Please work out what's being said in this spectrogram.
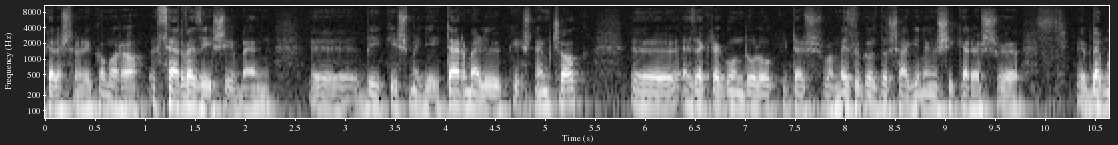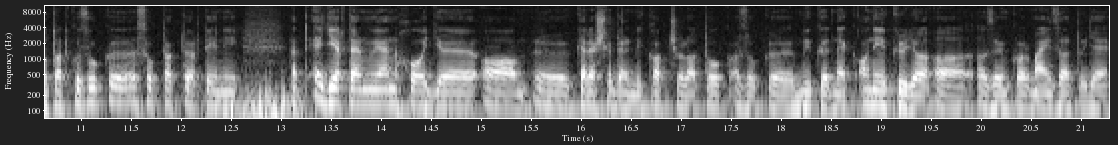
Kereskedelmi Kamara szervezésében Békés megyei termelők, és nem csak. Ezekre gondolok, itt elsősorban mezőgazdasági nagyon sikeres bemutatkozók szoktak történni. Hát egyértelműen, hogy a kereskedelmi kapcsolatok azok működnek, anélkül, hogy az önkormányzat ugye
